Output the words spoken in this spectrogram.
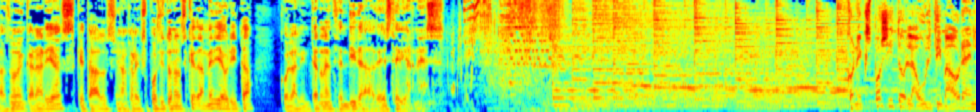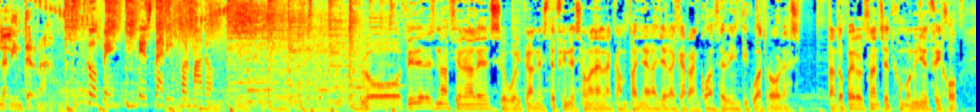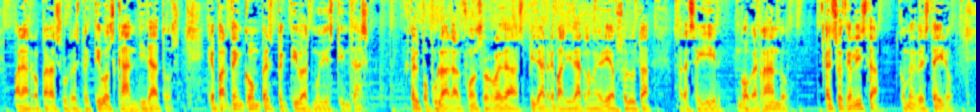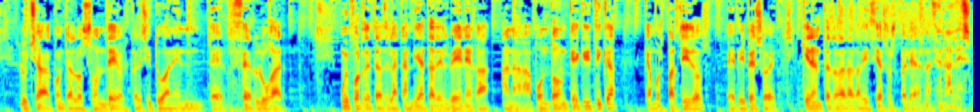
las nueve en Canarias. ¿Qué tal, señor Ángel Expósito? Nos queda media horita con la linterna encendida de este viernes. Con Expósito, la última hora en la linterna. Cope, estar informado. Los líderes nacionales se vuelcan este fin de semana en la campaña gallega que arrancó hace 24 horas. Tanto Pedro Sánchez como Núñez Fijó van a arropar a sus respectivos candidatos, que parten con perspectivas muy distintas. El popular Alfonso Rueda aspira a revalidar la mayoría absoluta para seguir gobernando. El socialista Gómez Besteiro lucha contra los sondeos que le sitúan en tercer lugar, muy por detrás de la candidata del BNG, Ana Pontón, que critica que ambos partidos, PP y PSOE, quieran trasladar a Galicia sus peleas nacionales.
